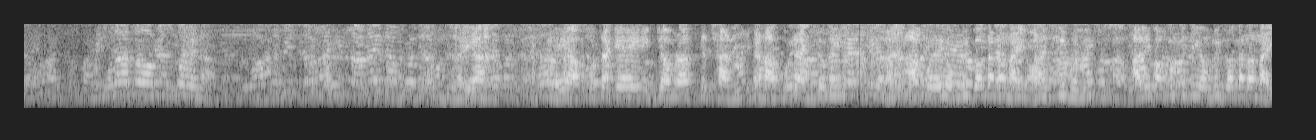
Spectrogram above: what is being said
যায় হয়তো বা। ওনারা তো অফিস করে না। ভাইয়া এই আপুটাকে একটু আমরা আজকে ছাড়ি। কারণ আপুর একদমই মানে আপুর এই অভিজ্ঞতাটা নাই অনেস্টলি বলি। আলিফ আপুর কিন্তু এই অভিজ্ঞতাটা নাই।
